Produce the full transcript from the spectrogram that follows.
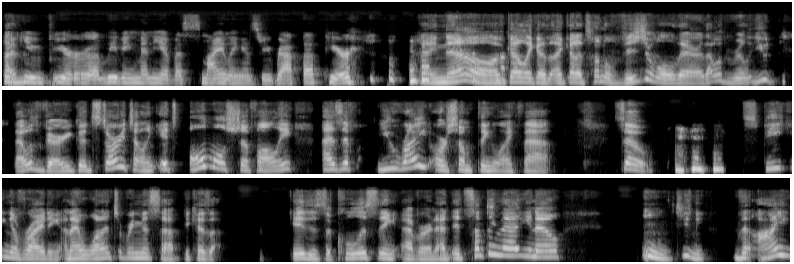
Thank you. You're uh, leaving many of us smiling as we wrap up here. I know. I've got like a, I got a total visual there. That was really, you, that was very good storytelling. It's almost Shefali as if you write or something like that. So Speaking of writing, and I wanted to bring this up because it is the coolest thing ever. And it's something that, you know, excuse me, that I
